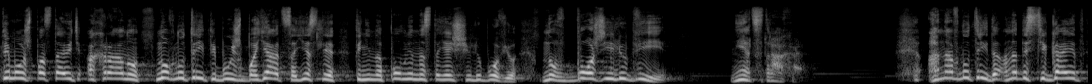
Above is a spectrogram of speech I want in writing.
ты можешь поставить охрану, но внутри ты будешь бояться, если ты не наполнен настоящей любовью. Но в Божьей любви нет страха. Она внутри, да, она достигает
